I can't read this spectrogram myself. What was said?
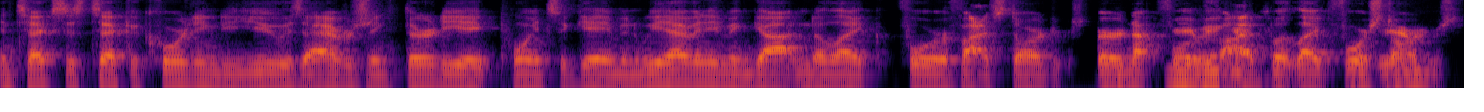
and Texas Tech, according to you, is averaging 38 points a game, and we haven't even gotten to like four or five starters, or not four Yeah, or five, got- but like four yeah. starters.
